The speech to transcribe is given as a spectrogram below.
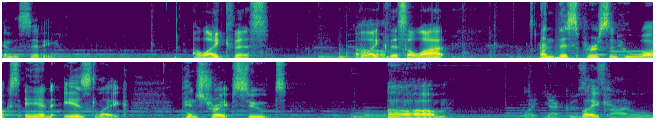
in the city I like this. I like Um, this a lot. and this person who walks in is like pinstripe suit um Like Yakuza Like- style.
